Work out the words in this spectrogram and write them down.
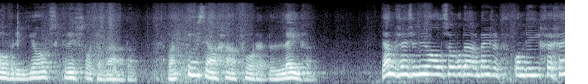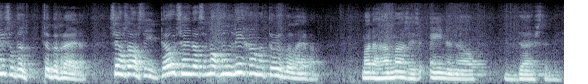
over de joods-christelijke wapen. Want Israël gaat voor het leven. Daarom zijn ze nu al zoveel dagen bezig om die gegijzelden te bevrijden. Zelfs als die dood zijn, dat ze nog hun lichamen terug willen hebben. Maar de Hamas is een en al duisternis.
